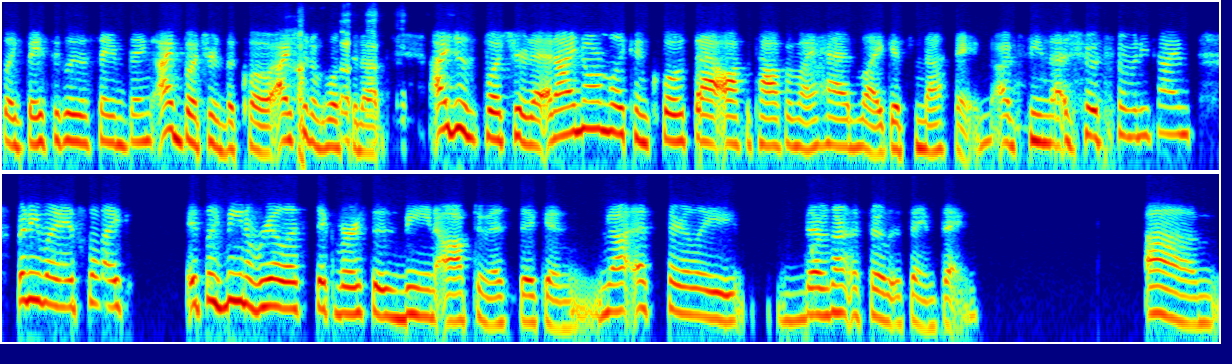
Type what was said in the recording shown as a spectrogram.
like basically the same thing. I butchered the quote. I should have looked it up. I just butchered it. And I normally can quote that off the top of my head like it's nothing. I've seen that show so many times. But anyway, it's like it's like being a realistic versus being optimistic and not necessarily those aren't necessarily the same thing. Um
